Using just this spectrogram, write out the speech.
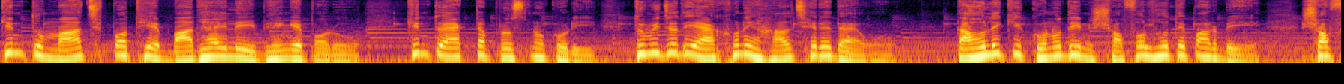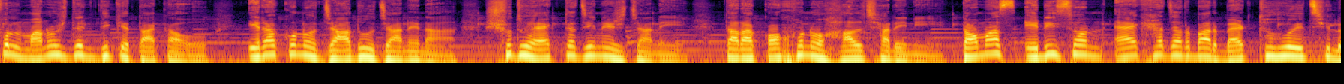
কিন্তু মাঝপথে বাধা এলেই ভেঙে পড়ো। কিন্তু একটা প্রশ্ন করি, তুমি যদি এখনই হাল ছেড়ে দাও তাহলে কি কোনোদিন সফল হতে পারবে? সফল মানুষদের দিকে তাকাও। এরা কোনো জাদু জানে না, শুধু একটা জিনিস জানে, তারা কখনো হাল ছাড়েনি। টমাস এডিসন এক হাজার বার ব্যর্থ হয়েছিল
